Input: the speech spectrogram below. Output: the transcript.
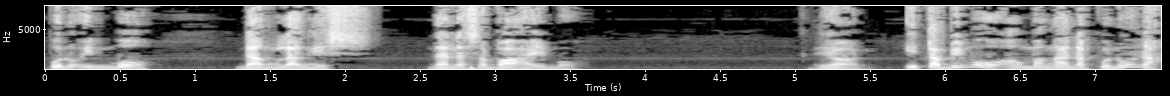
punuin mo ng langis na nasa bahay mo. Yan. Itabi mo ang mga napuno na.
